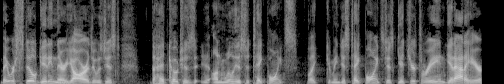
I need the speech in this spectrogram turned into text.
they were still getting their yards. It was just the head coach's unwillingness to take points. Like I mean, just take points. Just get your three and get out of here.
